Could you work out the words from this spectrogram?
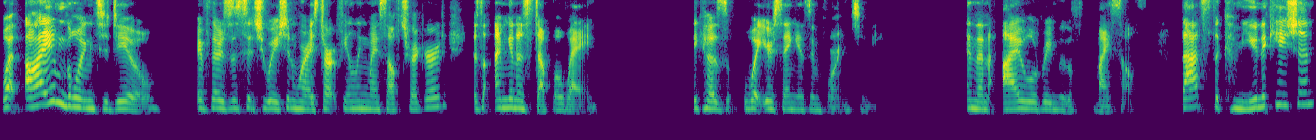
What I am going to do if there's a situation where I start feeling myself triggered is I'm going to step away because what you're saying is important to me. And then I will remove myself. That's the communication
